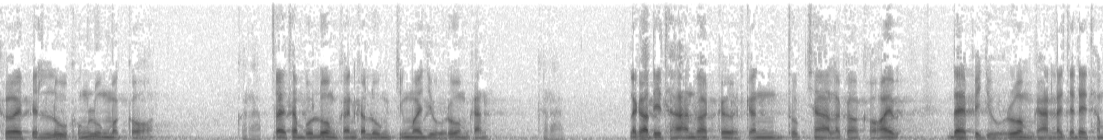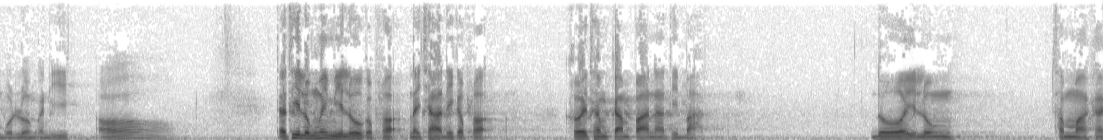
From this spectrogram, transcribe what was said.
เคยเป็นลูกของลุงมาก่อนครับได้ทำบุญร่วมกันกับลุงจึงมาอยู่ร่วมกัน ครับ แล้วก็อธิษฐานว่าเกิดกันทุกชาติแล้วก็ขอให้ ได้ไปอยู่ร่วมกัน แล้วจะได้ทำบุญร่วมกันอีกโอ้แต่ที่ลุงไม่มีลูกก็เพราะในชาตินี้ก็เพราะ เคยทำกรรมปานาติบาตโดยลุงทำมาค้า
